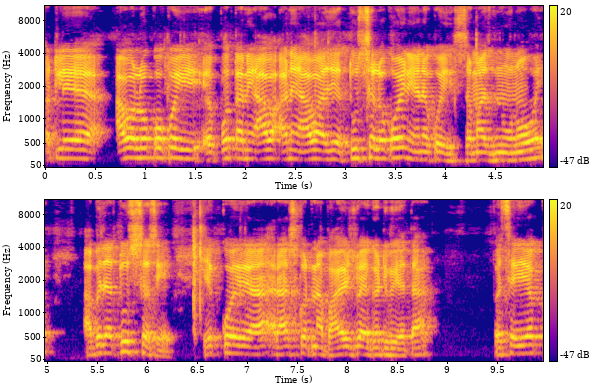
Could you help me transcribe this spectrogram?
એટલે આવા લોકો કોઈ પોતાની આવા, અને આવા જે તુચ્છ લોકો હોય ને, એને કોઈ સમાજનું ન હોય. આ બધા તુચ્છ છે. એક કોઈ રાજકોટના ભાવેશભાઈ ગઢવી હતા. પછી એક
